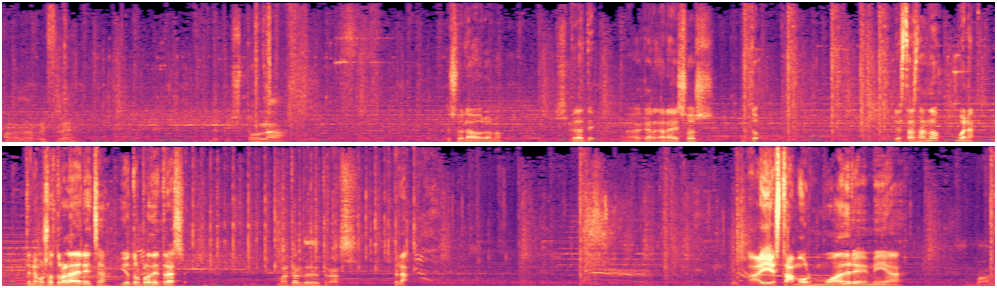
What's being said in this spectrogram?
Vale, de rifle. De pistola. Eso era oro, ¿no? Espérate, me voy a cargar a esos. ¿Le estás dando? Buena. Tenemos otro a la derecha y otro por detrás. Mata el de detrás. Espera. Ahí estamos, madre mía. Vale.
